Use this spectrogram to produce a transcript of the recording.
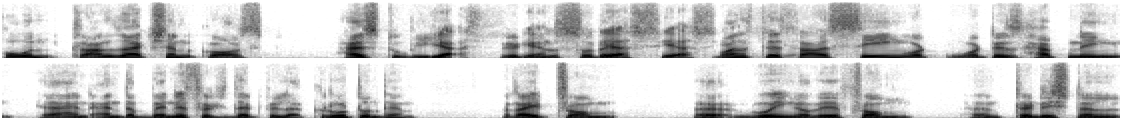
whole transaction cost has to be Yes, yes, So yes, yes. once they start seeing what, what is happening and, and the benefits that will accrue to them, right from uh, going away from uh, traditional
